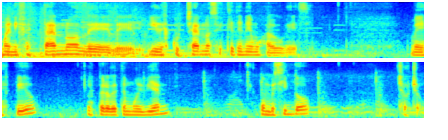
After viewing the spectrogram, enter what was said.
manifestarnos y de escucharnos si es que tenemos algo que decir. Me despido, espero que estén muy bien. Un besito. Chau, chau.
